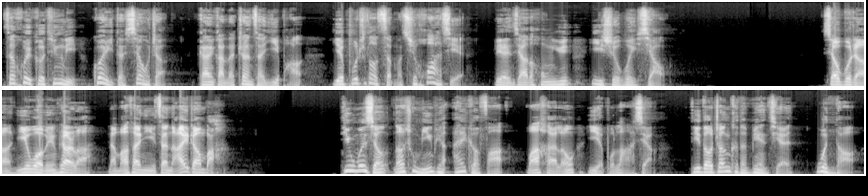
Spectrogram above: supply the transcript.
在会客厅里怪异的笑着，尴尬的站在一旁，也不知道怎么去化解，脸颊的红晕一时未消。肖部长，你有我名片了，那麻烦你再拿一张吧。丁文祥拿出名片挨个发，马海龙也不落下，递到张克的面前，问道：“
